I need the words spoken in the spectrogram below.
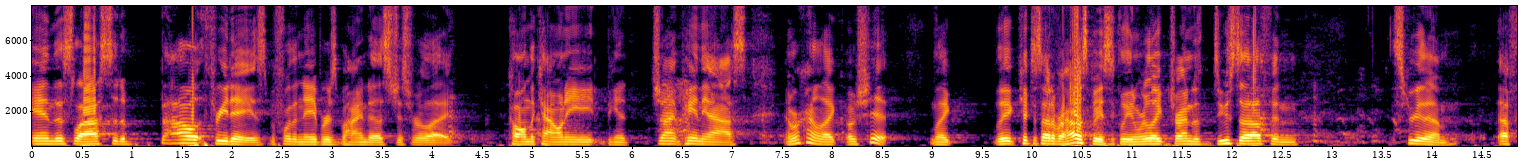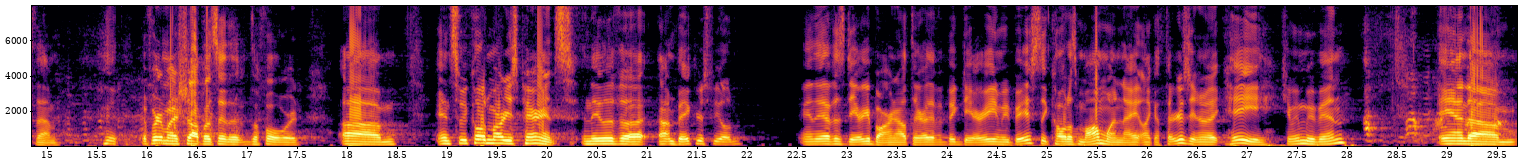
And this lasted about three days before the neighbors behind us just were like calling the county, being a giant pain in the ass. And we're kind of like, oh shit. Like, they kicked us out of our house basically, and we're like trying to do stuff and screw them. F them. if we're in my shop, let's say the, the full word. Um, and so we called Marty's parents, and they live uh, out in Bakersfield. And they have this dairy barn out there. They have a big dairy. And we basically called his mom one night, like a Thursday, and we're like, hey, can we move in? and um,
